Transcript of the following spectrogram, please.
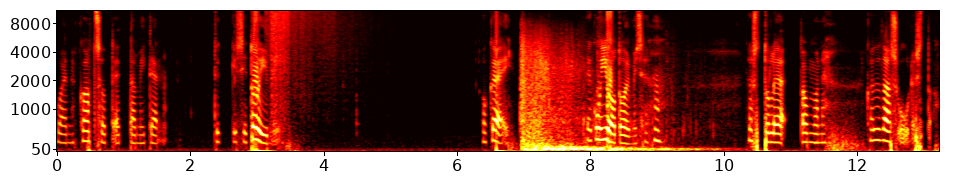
vain katsot, että miten tykkisi toimii. Okei. Ei kun joo toimi se. Tästä tulee tommonen. Katsotaan uudestaan.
